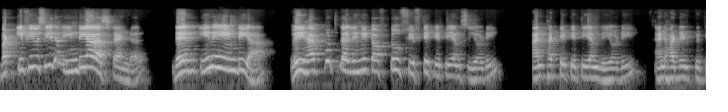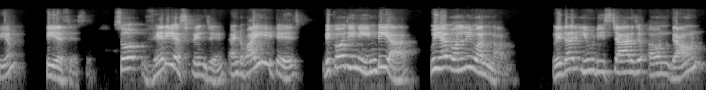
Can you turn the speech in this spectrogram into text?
But if you see the India standard, then in India, we have put the limit of 250 ppm COD and 30 ppm BOD and 100 ppm TSS. So very stringent. And why it is? Because in India, we have only one norm. Whether you discharge on ground,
